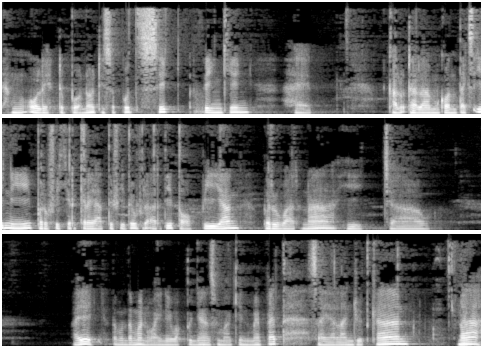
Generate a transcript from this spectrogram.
yang oleh De Bono disebut sick thinking head. Kalau dalam konteks ini berpikir kreatif itu berarti topi yang berwarna hijau. Baik, teman-teman, wah ini waktunya semakin mepet. Saya lanjutkan. Nah,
